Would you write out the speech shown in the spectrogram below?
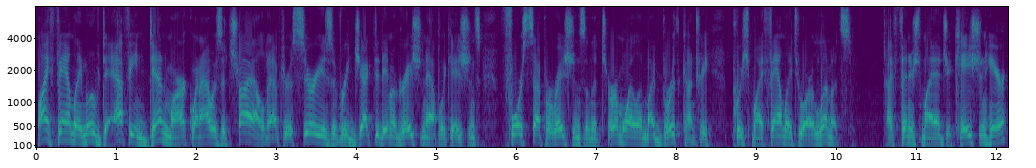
My family moved to effing Denmark when I was a child after a series of rejected immigration applications, forced separations, and the turmoil in my birth country pushed my family to our limits. I finished my education here,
